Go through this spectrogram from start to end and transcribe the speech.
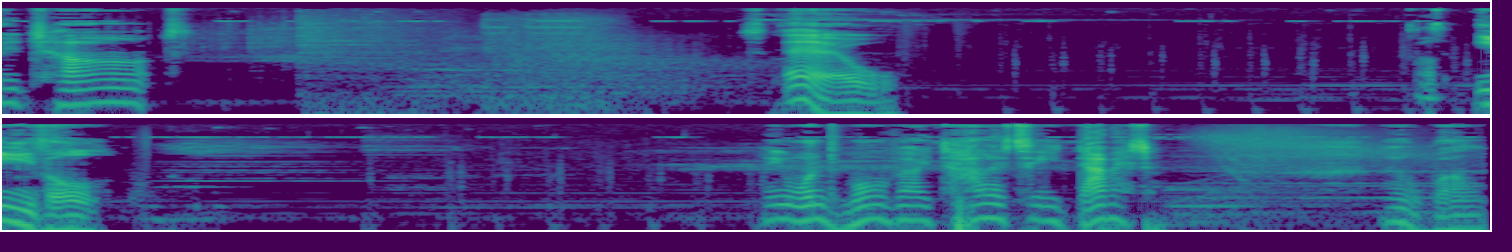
Witch heart. Ew. That's evil. I want more vitality, damn it. Oh well.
